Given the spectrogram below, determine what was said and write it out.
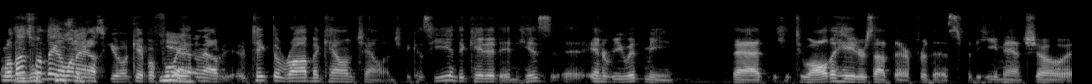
Well, that's one thing I want to ask you. Okay, before yeah. we end out, take the Rob McCallum challenge because he indicated in his uh, interview with me that he, to all the haters out there for this, for the He-Man show,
